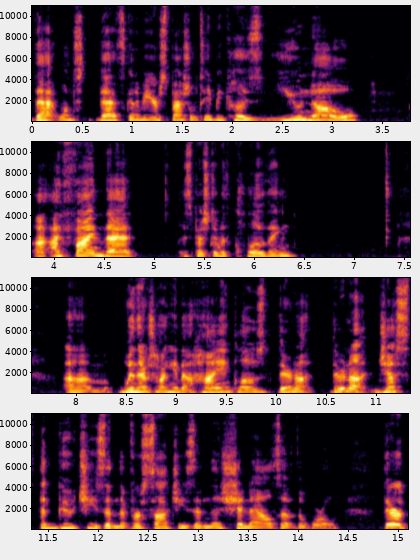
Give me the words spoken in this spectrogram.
that one's that's going to be your specialty because you know I find that, especially with clothing, um, when they're talking about high-end clothes, they're not they're not just the Gucci's and the Versace's and the Chanel's of the world. There are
